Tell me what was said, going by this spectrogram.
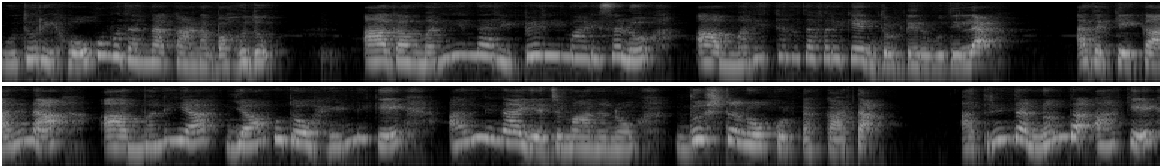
ಉದುರಿ ಹೋಗುವುದನ್ನು ಕಾಣಬಹುದು. ಆಗ ಮನೆಯನ್ನು ರಿಪೇರಿ ಮಾಡಿಸಲು ಆ ಮನೆತನದವರಿಗೆ ದುಡ್ಡಿರುವುದಿಲ್ಲ. ಅದಕ್ಕೆ ಕಾರಣ ಆ ಮನೆಯ ಯಾವುದೋ ಹೆಣ್ಣಿಗೆ ಅಲ್ಲಿನ ಯಜಮಾನನೋ, ದುಷ್ಟನೋ ಕೊಟ್ಟ ಕಾಟ. ಅದರಿಂದ ನೊಂದ ಆಕೆ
